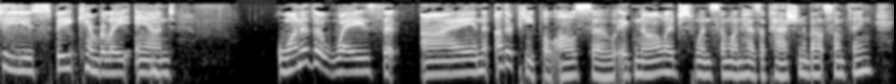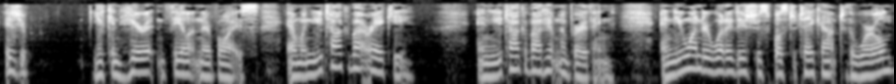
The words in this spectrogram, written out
to you speak, Kimberlee, and one of the ways that I and other people also acknowledge when someone has a passion about something is you you can hear it and feel it in their voice. And when you talk about Reiki and you talk about hypnobirthing and you wonder what it is you're supposed to take out to the world,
